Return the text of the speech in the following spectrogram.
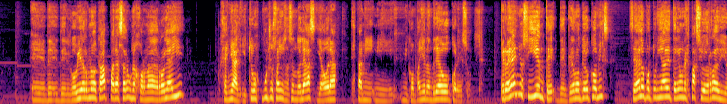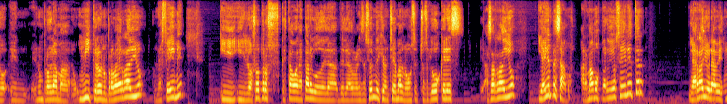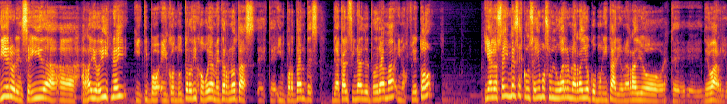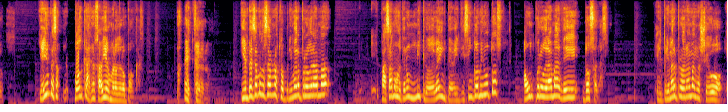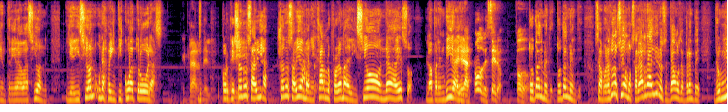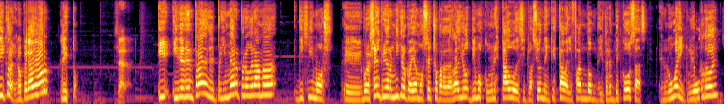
eh, del gobierno acá para hacer una jornada de rol ahí. Genial, y estuvimos muchos años haciéndolas y ahora está mi, compañero Andreago con eso. Pero el año siguiente del primer Monteo Comics se da la oportunidad de tener un espacio de radio en, un programa, un micro en un programa de radio, un FM, y, los otros que estaban a cargo de la, organización me dijeron, che, Magno, yo sé que vos querés hacer radio, y ahí empezamos. Armamos Perdidos en Éter, la radio la vendieron enseguida a, Radio Disney y tipo el conductor dijo voy a meter notas este, importantes de acá al final del programa y nos fletó. Y a los seis meses conseguimos un lugar en una radio comunitaria, una radio este, eh, de barrio. Y ahí empezó, podcast, no sabíamos lo que era un podcast. Este, y empezamos a hacer nuestro primer programa. Pasamos de tener un micro de 20, 25 minutos a un programa de dos horas. El primer programa nos llevó entre grabación y edición unas 24 horas. Claro, Porque yo no sabía, yo no sabía manejar los programas de edición, nada de eso. Lo aprendí Era, era todo de cero, todo. Totalmente, totalmente. O sea, pues nosotros íbamos a la radio y nos sentábamos enfrente de un micro, de un operador, listo. Claro. Y, desde entrada en el primer programa dijimos, eh, bueno, ya en el primer micro que habíamos hecho para la radio, dimos como un estado de situación de en qué estaba el fandom de diferentes cosas en Uruguay, incluido el rol.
